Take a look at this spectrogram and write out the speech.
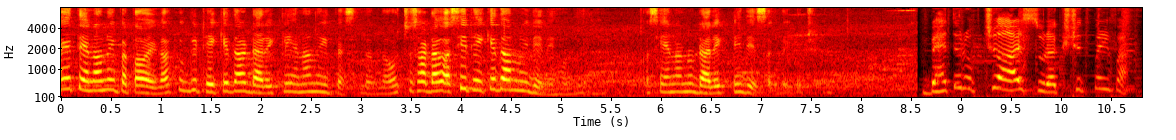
ਇਹ ਤੇ ਇਹਨਾਂ ਨੂੰ ਹੀ ਪਤਾ ਹੋਏਗਾ ਕਿਉਂਕਿ ਠੇਕੇਦਾਰ ਡਾਇਰੈਕਟਲੀ ਇਹਨਾਂ ਨੂੰ ਹੀ ਪੈਸੇ ਦਿੰਦਾ। ਉਹ 'ਚ ਸਾਡਾ ਅਸੀਂ ਠੇਕੇਦਾਰ ਨੂੰ ਹੀ ਦੇਣੇ ਹੁੰਦੇ ਆ। ਅਸੀਂ ਇਹਨਾਂ ਨੂੰ ਡਾਇਰੈਕਟ ਨਹੀਂ ਦੇ ਸਕਦੇ ਕੁਝ ਬਿਹਤਰ ਉਪਚਾਰ ਸੁਰੱਖਿਅਤ ਪਰਿਵਾਰ।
